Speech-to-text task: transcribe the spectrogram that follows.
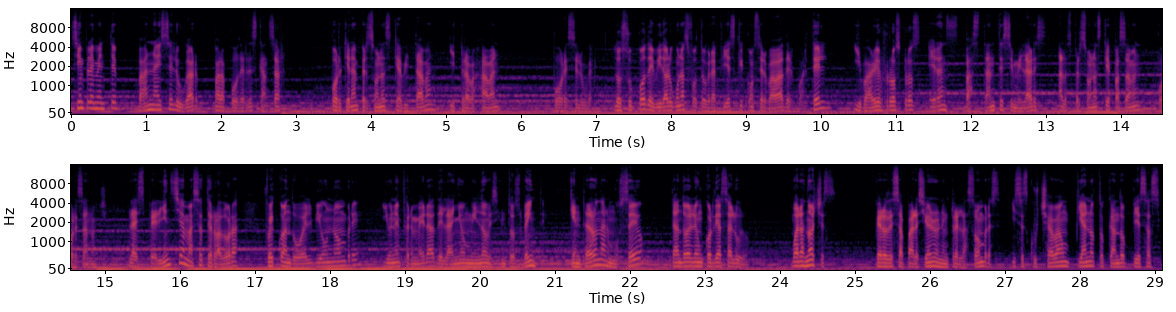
Simplemente van a ese lugar para poder descansar porque eran personas que habitaban y trabajaban por ese lugar. Lo supo debido a algunas fotografías que conservaba del cuartel y varios rostros eran bastante similares a las personas que pasaban por esa noche. La experiencia más aterradora fue cuando él vio un hombre y una enfermera del año 1920 que entraron al museo dándole un cordial saludo. Buenas noches. Pero desaparecieron entre las sombras y se escuchaba un piano tocando piezas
